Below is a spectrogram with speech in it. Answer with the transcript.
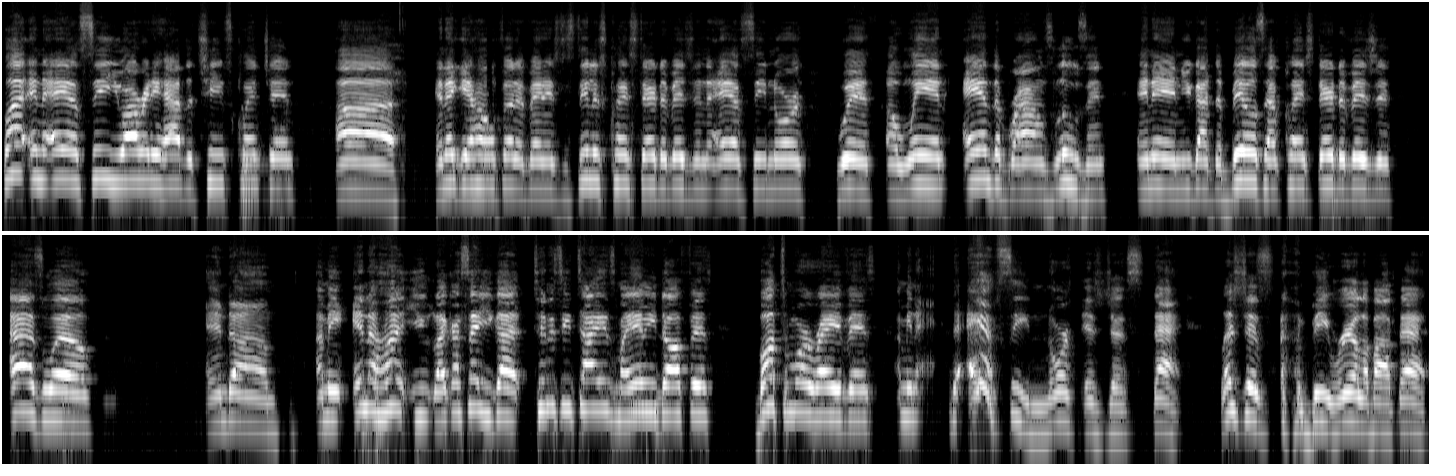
But in the AFC, you already have the Chiefs clinching uh, and they get home field advantage. The Steelers clinch their division in the AFC North with a win and the Browns losing. And then you got the Bills have clinched their division as well. And um, I mean, in the hunt, you like I say, you got Tennessee Titans, Miami Dolphins, Baltimore Ravens. I mean, the AFC North is just stacked. Let's just be real about that.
